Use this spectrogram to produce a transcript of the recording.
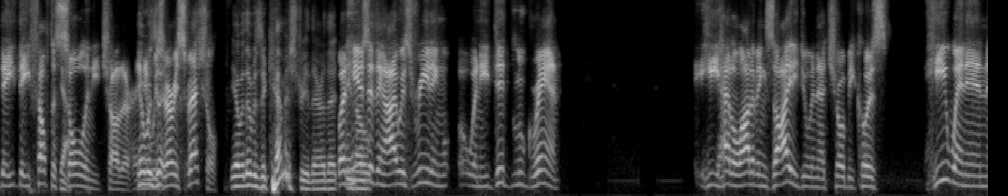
they they felt the Yeah. soul in each other, and it was was a- very special. yeah, well, there was a chemistry there that. But here's know, the thing: I was reading uh, when he did Lou Grant, he had a lot of anxiety doing that show because he went in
